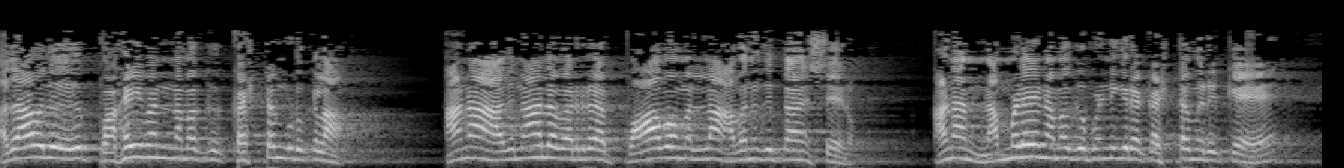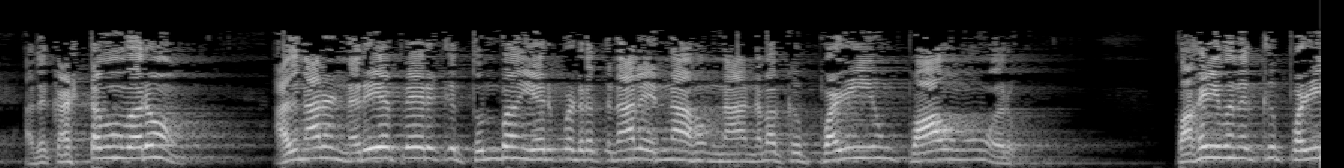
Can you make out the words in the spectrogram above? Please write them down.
அதாவது பகைவன் நமக்கு கஷ்டம் கொடுக்கலாம். ஆனால் அதனால வர்ற பாவம் எல்லாம் அவனுக்கு தான் சேரும். ஆனால் நம்மளே நமக்கு பண்ணிக்கிற கஷ்டம் இருக்கே அது கஷ்டமும் வரும். அதனால நிறைய பேருக்கு துன்பம் ஏற்படுறதுனால என்ன ஆகும்னா நமக்கு பழியும் பாவமும் வரும். பகைவனுக்கு பழி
